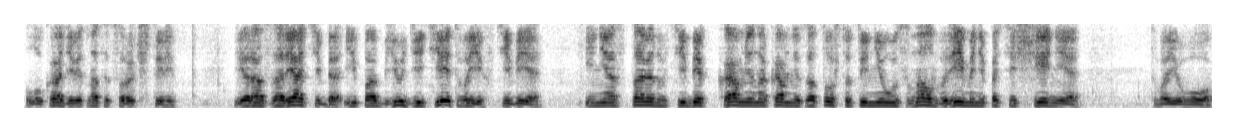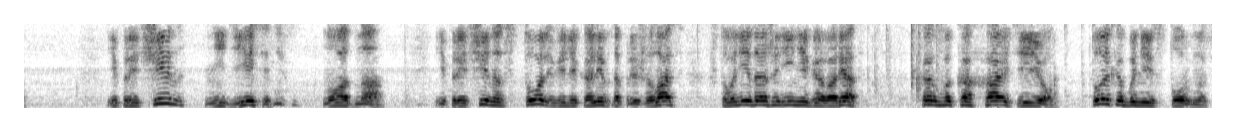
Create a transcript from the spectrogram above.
Лука 19.44. И разорят тебя, и побьют детей твоих в тебе, и не оставят в тебе камня на камне за то, что ты не узнал времени посещения твоего. И причин не десять, но одна. И причина столь великолепно прижилась, что они даже и не говорят, как бы кахают ее, только бы не исторгнуть.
